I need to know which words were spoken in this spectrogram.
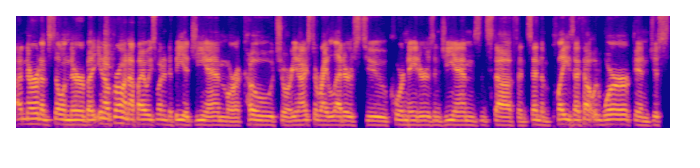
a, nerd. I'm still a nerd, but you know, growing up, I always wanted to be a GM or a coach, or you know, I used to write letters to coordinators and GMs and stuff, and send them plays I thought would work, and just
